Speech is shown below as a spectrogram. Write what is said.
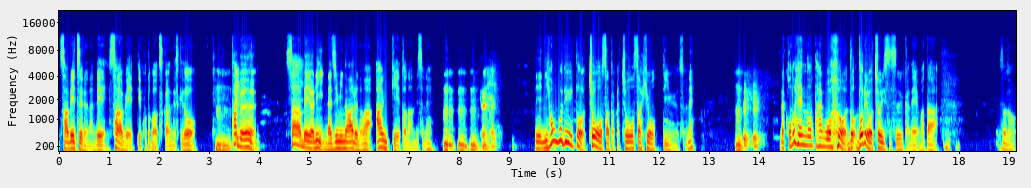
サーベイツールなんで、サーベイっていう言葉を使うんですけど、うん。多分、サーベイより馴染みのあるのはアンケートなんですよね。うん。うん。うん。はいはい。で、日本語で言うと、調査とか調査票っていうんですよね。うんうんだこの辺の単語をどどれをチョイスするかで、また、その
